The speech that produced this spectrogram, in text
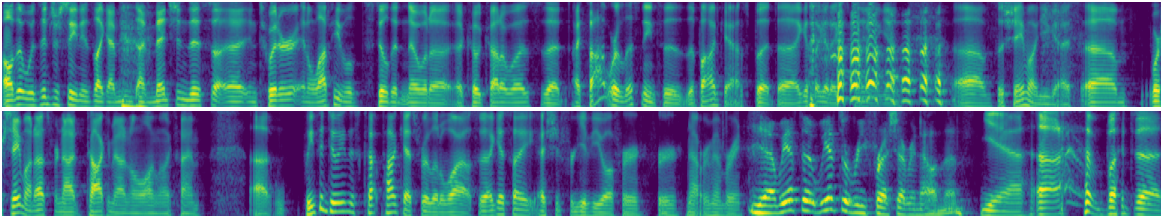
although what's interesting is like I, I mentioned this uh, in Twitter, and a lot of people still didn't know what a, a code kata was. That I thought were listening to the podcast, but uh, I guess I got to explain it again. Um, so shame on you guys, um, or shame on us for not talking about it in a long, long time. Uh, we've been doing this podcast for a little while, so I guess I, I should forgive you all for for not remembering. Yeah, we have to we have to refresh every now and then. Yeah, uh, but uh,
